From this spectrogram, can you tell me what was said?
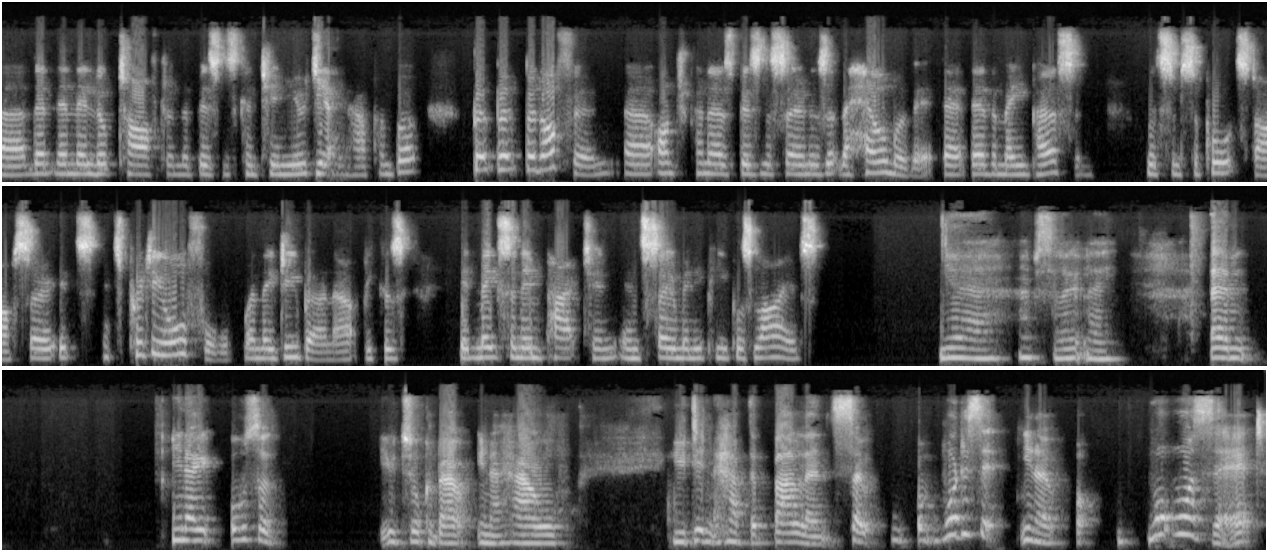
uh, then, then they're looked after and the business continuity yeah. can happen. But but but but often uh, entrepreneurs, business owners at the helm of it, they're, they're the main person with some support staff. So it's it's pretty awful when they do burn out because it makes an impact in in so many people's lives. Yeah, absolutely. Um, you know, also you talk about you know how you didn't have the balance. So what is it? You know, what was it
